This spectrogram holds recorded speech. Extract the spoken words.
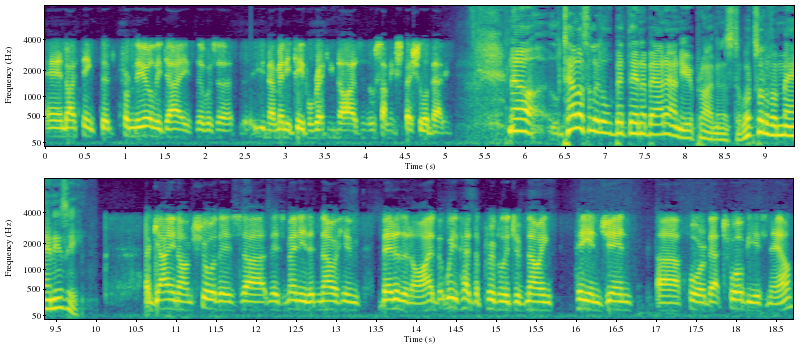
And I think that from the early days, there was a, you know, many people recognised that there was something special about him. Now, tell us a little bit then about our new Prime Minister. What sort of a man is he? again, I'm sure there's uh, there's many that know him better than I, but we've had the privilege of knowing he and Jen uh, for about 12 years now,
